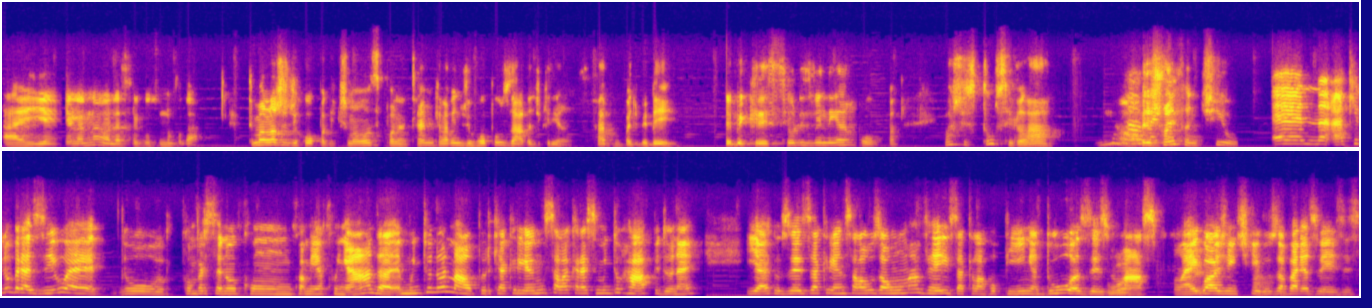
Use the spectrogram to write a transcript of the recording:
Aí ela, não, ela recusou, não vou dar. Tem uma loja de roupa aqui que chama Once Upon a Time, que ela vende roupa usada de criança, sabe? Roupa de bebê. O bebê cresceu, eles vendem a roupa. Eu acho isso tão, sei lá, Não. Ah, brechó mas- infantil. É, na- aqui no Brasil, é, o- conversando com, com a minha cunhada, é muito normal, porque a criança ela cresce muito rápido, né? E às vezes a criança ela usa uma vez aquela roupinha, duas vezes no Ué. máximo. Não é igual a gente que Ah, usa várias vezes.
